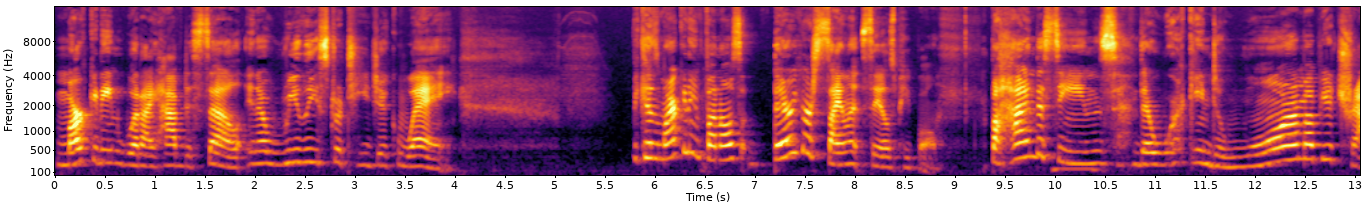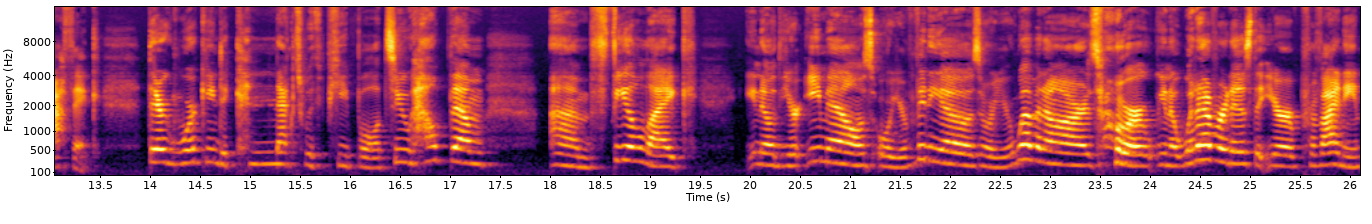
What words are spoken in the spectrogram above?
marketing what I have to sell in a really strategic way. Because marketing funnels, they're your silent salespeople. Behind the scenes, they're working to warm up your traffic. they're working to connect with people, to help them um, feel like you know your emails or your videos or your webinars or you know whatever it is that you're providing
